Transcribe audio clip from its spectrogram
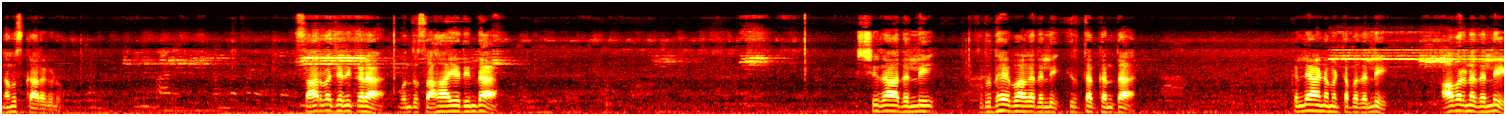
ನಮಸ್ಕಾರಗಳು. ಸಾರ್ವಜನಿಕರ ಒಂದು ಸಹಾಯದಿಂದ ಶಿರಾದಲ್ಲಿ, ಹೃದಯ ಭಾಗದಲ್ಲಿ ಇರತಕ್ಕಂಥ ಕಲ್ಯಾಣ ಮಂಟಪದಲ್ಲಿ, ಆವರಣದಲ್ಲಿ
